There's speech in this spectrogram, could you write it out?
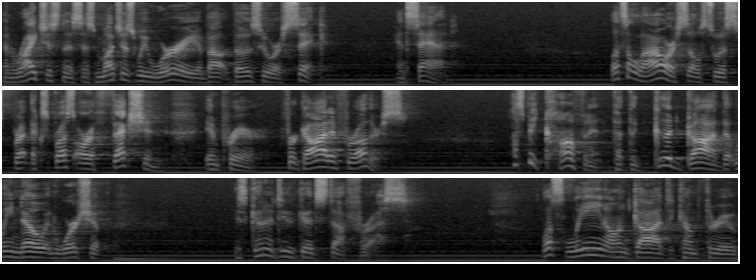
and righteousness as much as we worry about those who are sick and sad. Let's allow ourselves to express our affection in prayer for God and for others. Let's be confident that the good God that we know and worship is going to do good stuff for us. Let's lean on God to come through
